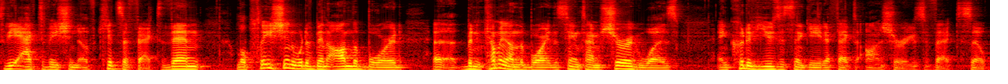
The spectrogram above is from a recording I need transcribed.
to the activation of Kitt's effect. Then Laplacian would have been on the board, uh, been coming on the board at the same time Shuriag was, and could have used its negate effect on Shuriag's effect. So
